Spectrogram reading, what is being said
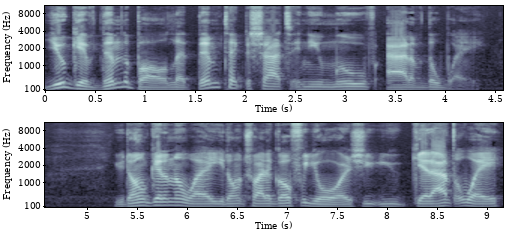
you give them the ball, let them take the shots, and you move out of the way. You don't get in the way. You don't try to go for yours. You you get out the way.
